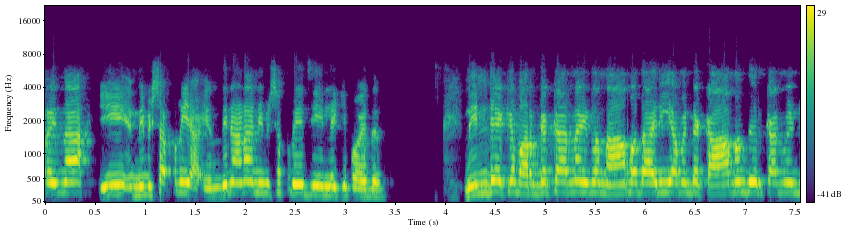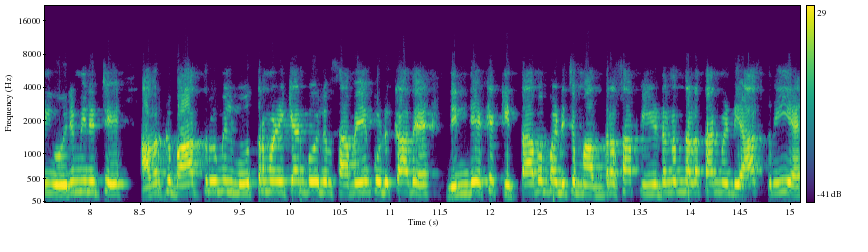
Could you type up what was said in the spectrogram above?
പറയുന്ന ഈ നിമിഷപ്രിയ എന്തിനാണ് ആ നിമിഷപ്രിയ ജയിലിലേക്ക് പോയത്? നിന്റെയൊക്കെ വർഗക്കാരനായിട്ടുള്ള നാമധാരി അവന്റെ കാമം തീർക്കാൻ വേണ്ടി ഒരു മിനിറ്റ് അവർക്ക് ബാത്റൂമിൽ മൂത്രമൊഴിക്കാൻ പോലും സമയം കൊടുക്കാതെ നിന്റെയൊക്കെ കിതാബം പഠിച്ച് മദ്രസ പീഡനം നടത്താൻ വേണ്ടി ആ സ്ത്രീയെ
